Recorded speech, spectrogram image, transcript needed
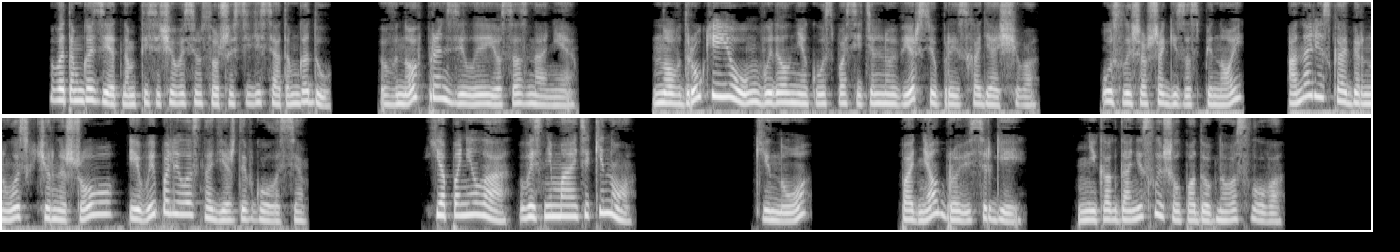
в этом газетном 1860 году, вновь пронзило ее сознание. Но вдруг ее ум выдал некую спасительную версию происходящего. Услышав шаги за спиной, она резко обернулась к Чернышову и выпалила с надеждой в голосе. «Я поняла, вы снимаете кино». «Кино?» Поднял брови Сергей. Никогда не слышал подобного слова.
